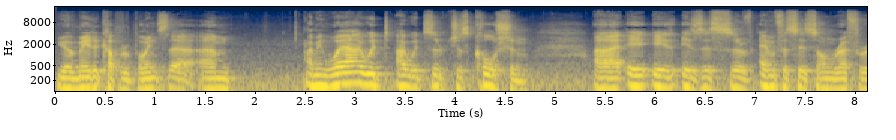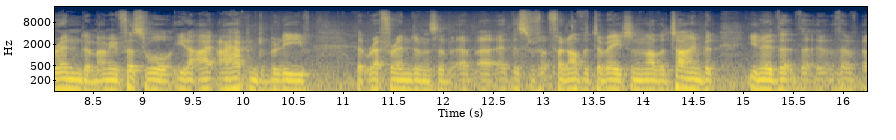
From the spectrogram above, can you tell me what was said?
you have made a couple of points there. Um, I mean, where I would I would sort of just caution uh, is, is, this sort of emphasis on referendum. I mean, first of all, you know, I, I happen to believe that referendums are, uh, this is for another debate and another time, but you know that the, the,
